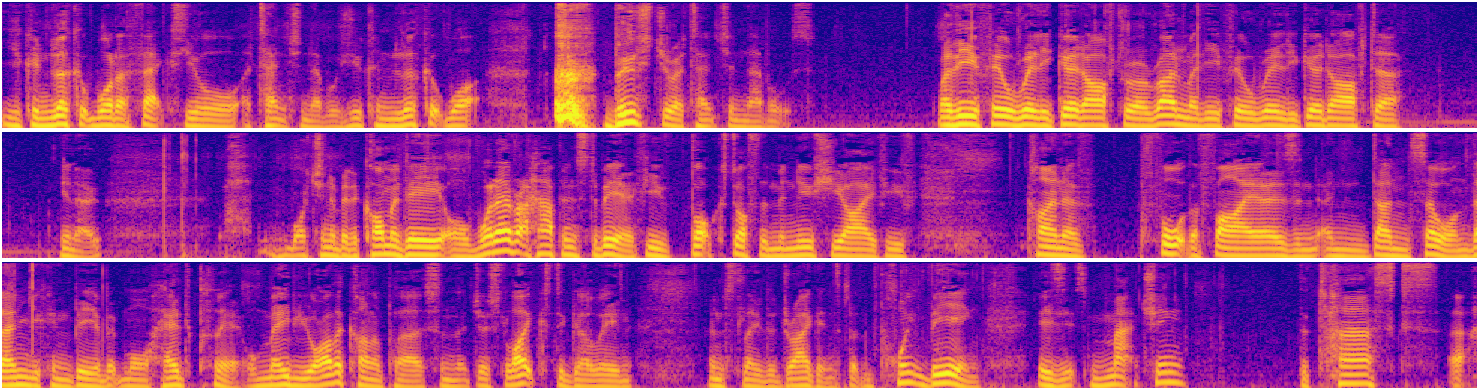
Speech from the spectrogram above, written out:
you can look at what affects your attention levels. You can look at what boosts your attention levels. Whether you feel really good after a run, whether you feel really good after, you know, watching a bit of comedy or whatever it happens to be. If you've boxed off the minutiae, if you've kind of fought the fires and, and done so on, then you can be a bit more head clear. Or maybe you are the kind of person that just likes to go in and slay the dragons. But the point being is it's matching the tasks at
